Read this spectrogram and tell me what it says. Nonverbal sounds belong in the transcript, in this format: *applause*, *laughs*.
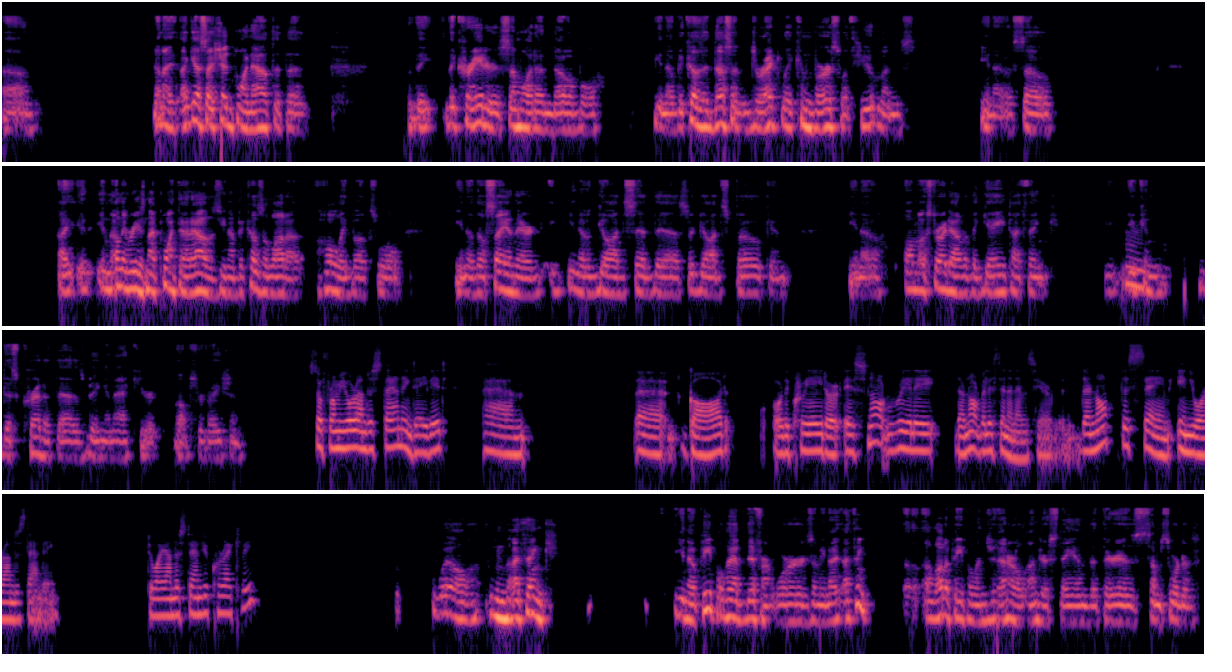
Um, and I, I guess I should point out that the the the creator is somewhat unknowable, you know, because it doesn't directly converse with humans, you know. So I, and the only reason I point that out is, you know, because a lot of holy books will, you know, they'll say in there, you know, God said this or God spoke, and you know, almost right out of the gate, I think you, mm. you can discredit that as being an accurate observation. So, from your understanding, David, um, uh, God or the Creator is not really they're not really synonyms here. They're not the same in your understanding. Do I understand you correctly? Well, I think, you know, people have different words. I mean, I, I think a lot of people in general understand that there is some sort of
